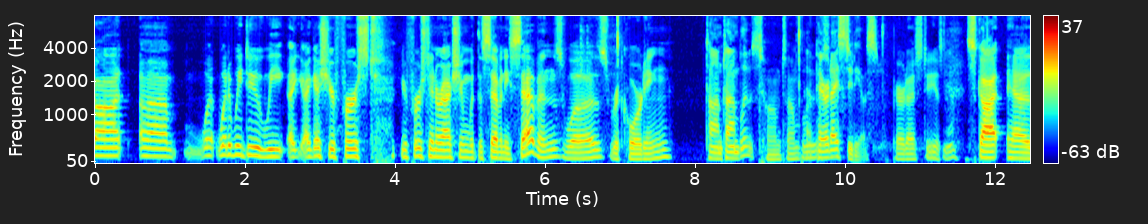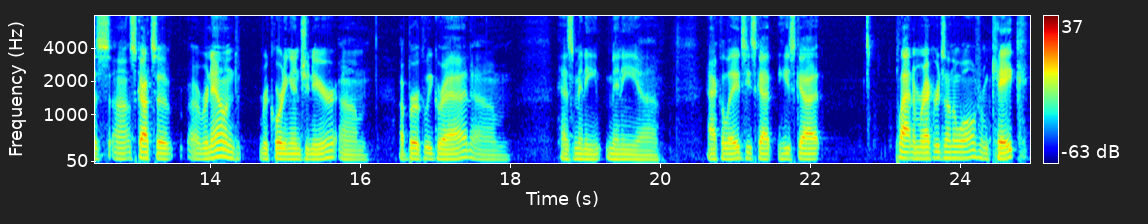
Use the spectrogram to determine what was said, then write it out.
um, what what did we do? We I, I guess your first your first interaction with the 77s was recording Tom Tom Blues. Tom Tom at Blues. Paradise Studios. Paradise Studios. Yeah. Scott has uh, Scott's a, a renowned recording engineer, um, a Berkeley grad, um, has many many uh, accolades. He's got he's got platinum records on the wall from Cake,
